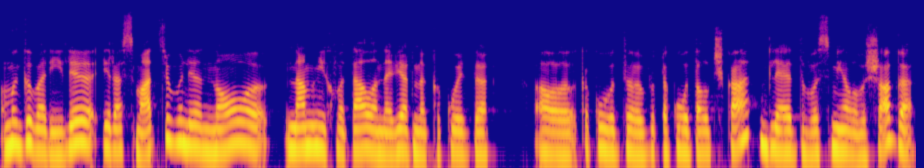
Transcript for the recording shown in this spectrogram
Мы говорили и рассматривали, но нам не хватало, наверное, какой-то э, какого-то вот такого толчка для этого смелого шага,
